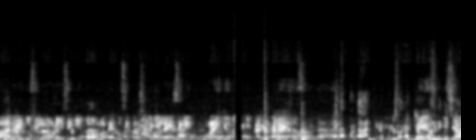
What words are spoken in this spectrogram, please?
ਹਾਜ਼ਰੀ ਤੁਸੀਂ ਲਗਾਉਣੀ ਸੀਗੀ ਦੋ ਮਤੇ ਤੁਸੀਂ ਪ੍ਰਵਾਨਗੀ ਲਈ ਸੀਗੀ। ਮਾਈ ਕਿਉਂ ਬੰਦ ਕੀਤਾ ਗਿਆ? ਪਹਿਲਾਂ ਇਹ ਦੱਸੋ। ਇਹ ਤਾਂ ਪ੍ਰਧਾਨ ਜੀ ਨੂੰ ਪੁੱਛੋ ਨਾ ਕਿਉਂ ਬੰਦ ਕੀਤਾ?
